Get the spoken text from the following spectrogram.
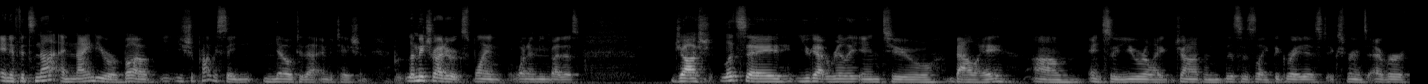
and if it's not a 90 or above, you should probably say no to that invitation. Let me try to explain what I mean by this. Josh, let's say you got really into ballet, um, and so you were like, Jonathan, this is like the greatest experience ever.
